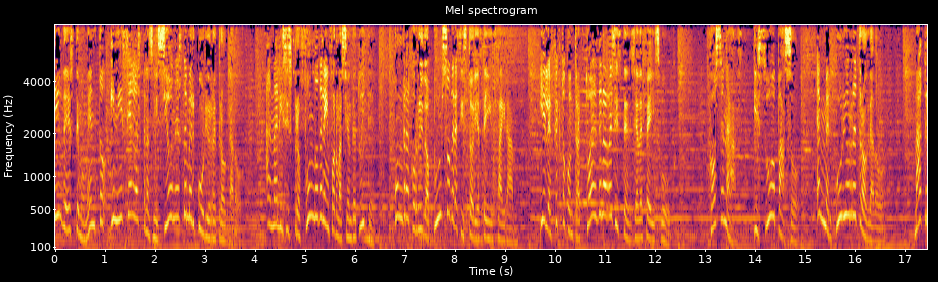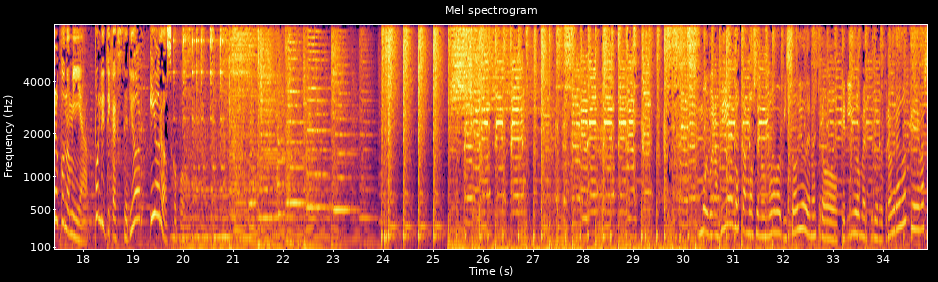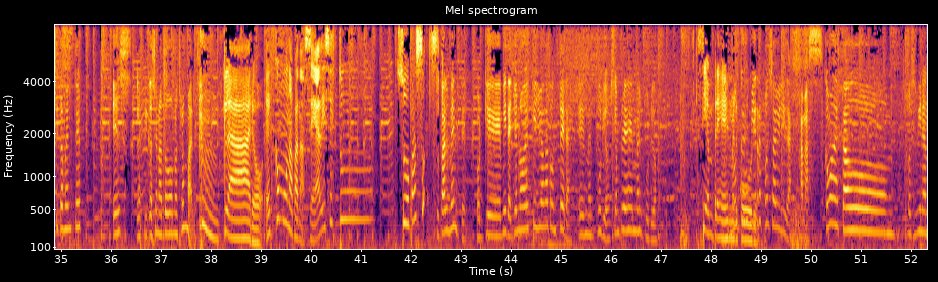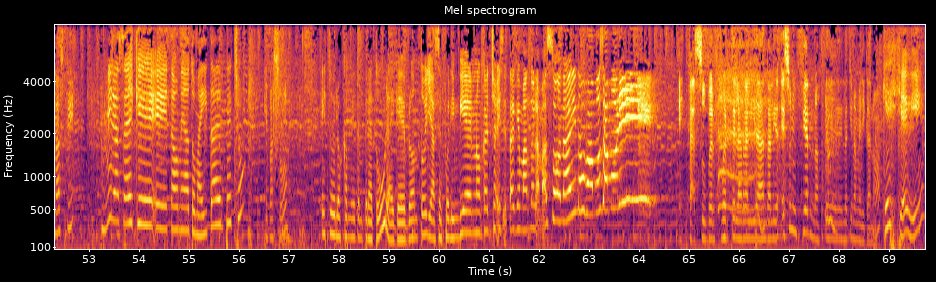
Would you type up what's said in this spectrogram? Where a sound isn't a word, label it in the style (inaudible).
partir de este momento inician las transmisiones de Mercurio Retrógrado. Análisis profundo de la información de Twitter, un recorrido a pulso de las historias de Instagram y el efecto contractual de la resistencia de Facebook. José Nast y su paso en Mercurio Retrógrado. Macroeconomía, política exterior y horóscopo. Días, ya estamos en un nuevo episodio de nuestro querido Mercurio Retrógrado, que básicamente es la explicación a todos nuestros males. (clears throat) Claro, es como una panacea, dices tú. ¿Su paso? Totalmente, porque mira, yo no es que yo haga tonteras, es Mercurio, siempre es Mercurio. Siempre es el Nunca es mi Mercurio. responsabilidad, jamás. ¿Cómo ha estado Josefina Nasty? Mira, ¿sabes que he estado media tomadita del pecho? ¿Qué pasó? Esto de los cambios de temperatura y que de pronto ya se fue el invierno, ¿cachai? Se está quemando el Amazonas y nos vamos a morir. Está súper fuerte la realidad, en realidad. Es un infierno este Latinoamérica, ¿no? Qué heavy.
